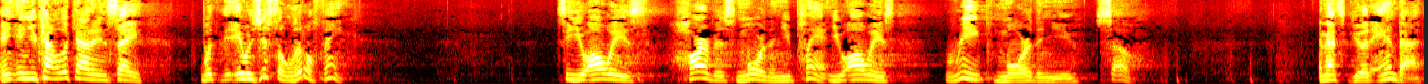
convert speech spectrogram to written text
And, and you kind of look at it and say, well, it was just a little thing. See, you always harvest more than you plant. You always reap more than you sow. And that's good and bad.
